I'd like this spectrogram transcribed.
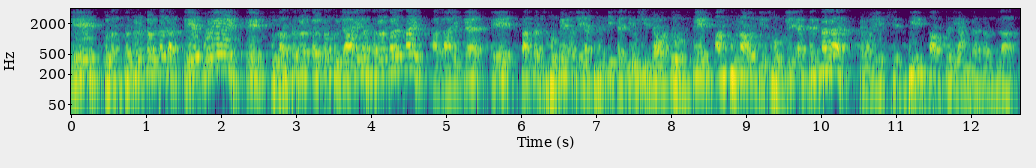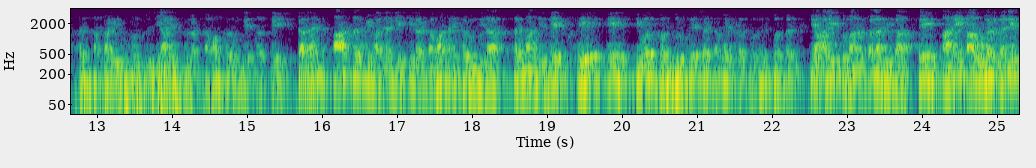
हे तुला सगळं कळतं का? हे पुरे हे तुला सगळं कळतं तुझ्या आईला सगळं कळत नाही. अगं ऐक हे साखर झोपेमध्ये या थंडीच्या दिवशी जेव्हा तू हे अंथरुणावरती झोपलेली असतेस ना ग तेव्हा एकशे तीन ताप जरी अंगात असला तर सकाळी उठून तुझी आई तुला डबा करून देत असते. कारण आज जर मी माझ्या लेकीला डबा नाही करून दिला तर माझी लेख हे हे दिवसभर दुसऱ्याच्या डब्याकडे बघत बसल की आई तुम्हाला कळाली का? हे अनेक अवघड गणित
